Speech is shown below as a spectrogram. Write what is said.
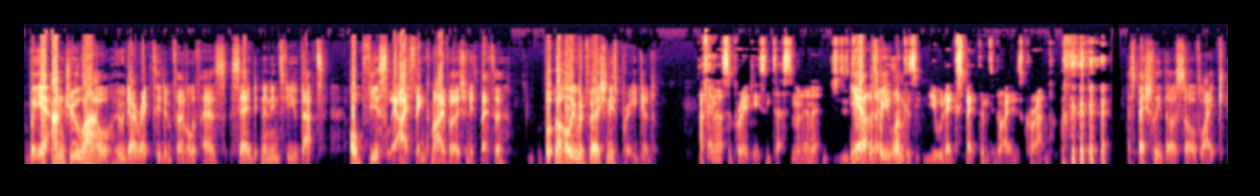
But yeah, Andrew Lau, who directed Infernal Affairs, said in an interview that obviously I think my version is better, but the Hollywood version is pretty good. I think that's a pretty decent testament, isn't it? The Yeah, that's that what you want. Because you would expect them to be like, it's crap. Especially those sort of like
